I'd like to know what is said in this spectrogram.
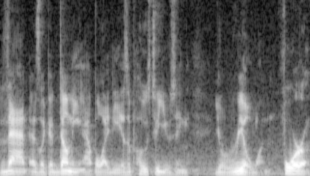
that as like a dummy Apple ID as opposed to using your real one. For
